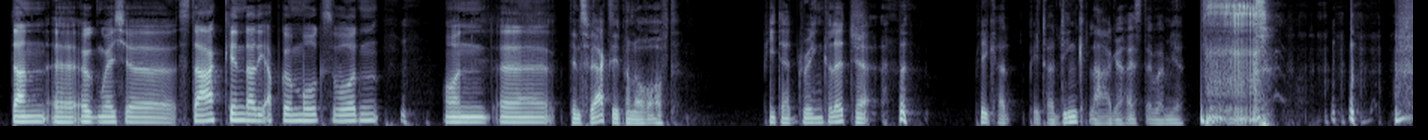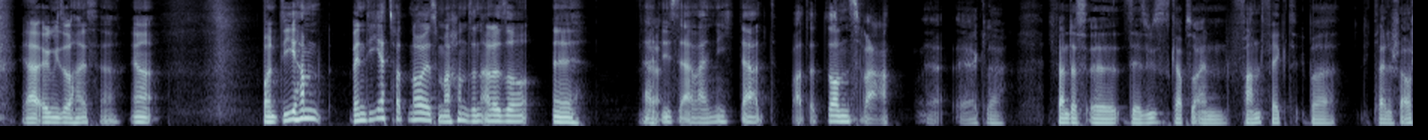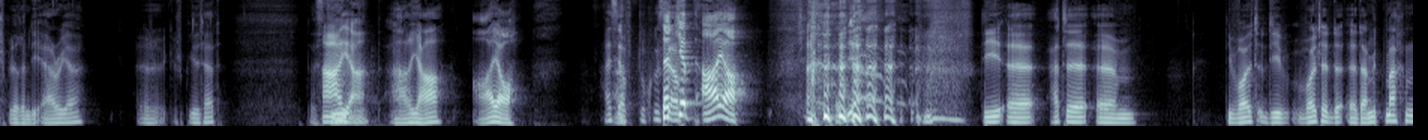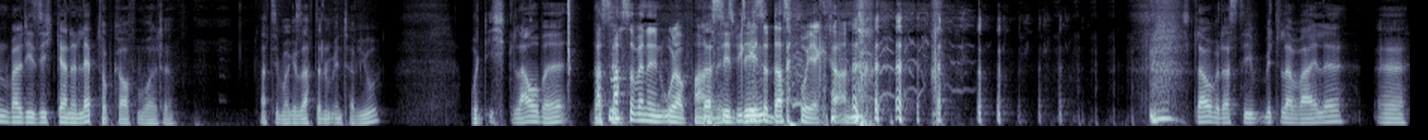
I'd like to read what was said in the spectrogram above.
Dann äh, irgendwelche Stark-Kinder, die abgemurkst wurden. Und äh, Den Zwerg sieht man auch oft. Peter Dinklage. Ja. Peter, Peter Dinklage heißt er bei mir. Ja, irgendwie so heißt er. Ja. Und die haben, wenn die jetzt was Neues machen, sind alle so, äh, das Ja. ist aber nicht das, was das sonst war. Ja, ja klar. Ich fand das äh, sehr süß. Es gab so einen Fun-Fact über die kleine Schauspielerin, die Aria äh, gespielt hat. Dass Ah die, ja. Aria. Aria. Heißt ja, auf, du guckst ja Das auf, gibt Aria. die äh, hatte, ähm, die wollte, die wollte äh, da mitmachen, weil die sich gerne einen Laptop kaufen wollte. Hat sie mal gesagt in einem Interview. Und ich glaube, was machst du, wenn du in den Urlaub fahren dass willst? sie Wie gehst du das Projekt an? Ich glaube, dass die mittlerweile äh,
